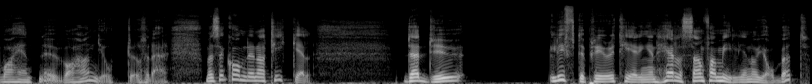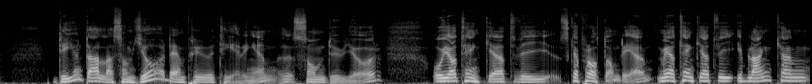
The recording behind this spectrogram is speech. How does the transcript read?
vad har hänt nu? Vad har han gjort? Och sådär. Men sen kom det en artikel där du lyfte prioriteringen hälsan, familjen och jobbet. Det är ju inte alla som gör den prioriteringen eh, som du gör. Och jag tänker att vi ska prata om det. Men jag tänker att vi ibland kan,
